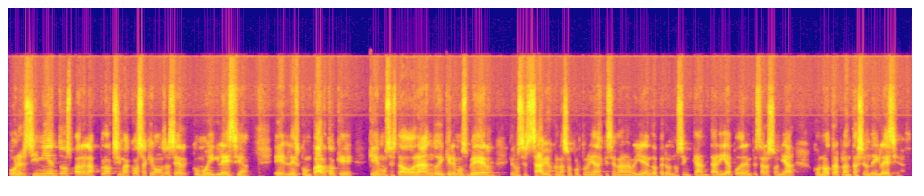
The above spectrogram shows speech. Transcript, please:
poner cimientos para la próxima cosa que vamos a hacer como iglesia. Eh, les comparto que, que hemos estado orando y queremos ver, queremos ser sabios con las oportunidades que se van abriendo, pero nos encantaría poder empezar a soñar con otra plantación de iglesias.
